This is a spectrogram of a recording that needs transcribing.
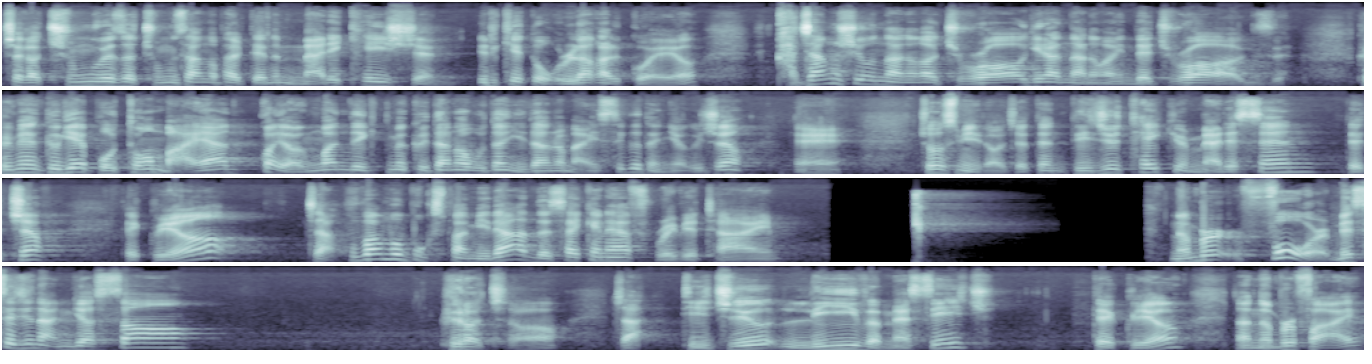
제가 중국에서 중상급 할 때는 medication 이렇게 또 올라갈 거예요. 가장 쉬운 단어가 drug이라는 단어가 있는데 drugs. 그러면 그게 보통 마약과 연관되기 때문에 그 단어보다는 이 단어를 많이 쓰거든요. 그죠? 네. 좋습니다. 어쨌든 did you take your medicine? 됐죠? 됐고요. 자, 후반부 복습합니다. The second half review time. Number four. 메시지 남겼어? 그렇죠. 자, did you leave a message? 됐고요. 나 number five.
